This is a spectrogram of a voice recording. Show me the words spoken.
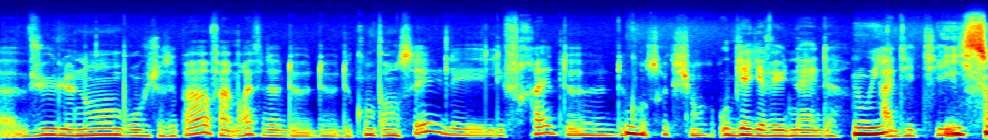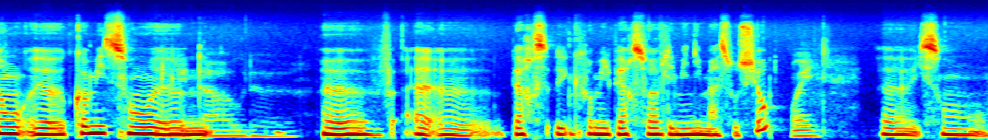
euh, vu le nombre, ou je ne sais pas, enfin bref, de, de, de, compenser les, les, frais de, construction. Ou bien il y avait une aide oui. additive. Ils sont, euh, comme ils sont... Euh, comme ils perçoivent les minima sociaux, oui. ils sont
